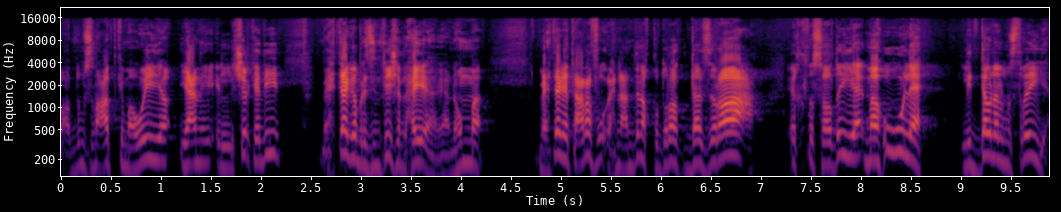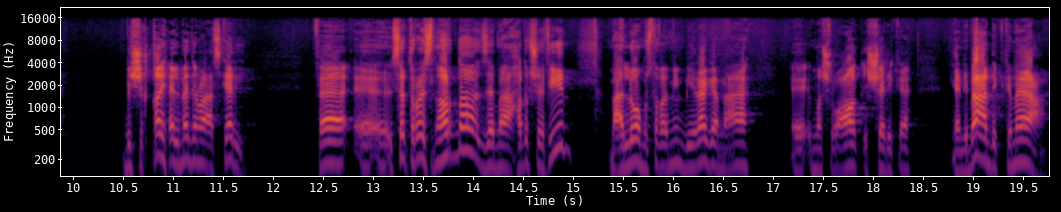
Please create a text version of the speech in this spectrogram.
وعندهم صناعات كيماوية. يعني الشركة دي محتاجة presentation الحقيقة. يعني هم محتاجة تعرفوا إحنا عندنا قدرات. ده زراع اقتصادية مهولة للدولة المصرية بشقيها المدني والعسكري. فسياده الرئيس النهارده زي ما حضرتك شايفين مع اللي هو مصطفى أمين بيراجع معاه آه، مشروعات الشركة. يعني بعد اجتماع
